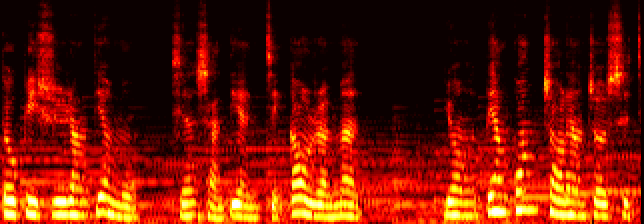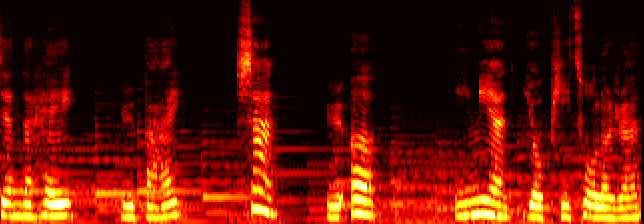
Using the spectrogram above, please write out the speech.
都必须让电母先闪电警告人们，用亮光照亮这世间的黑与白、善与恶，以免又劈错了人。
